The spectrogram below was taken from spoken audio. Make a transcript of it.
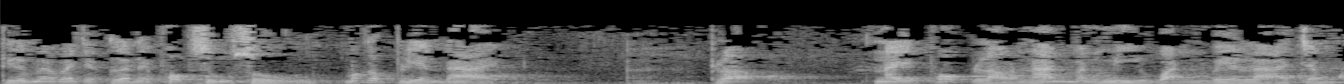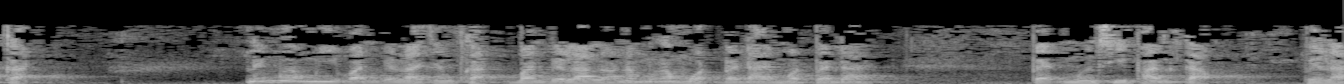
ถึงแม้ว่าจะเกิดในภพสูงสูงมันก็เปลี่ยนได้ เพราะ ในภพเหล่านั้นมันมีวันเวลาจำกัด ในเมื่อมีวันเวลาจำกัด วันเวลาเหล่านั้นมันก็หมดไปได้หมดไปได้แปดหมื่นสี่พันกับเวลา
